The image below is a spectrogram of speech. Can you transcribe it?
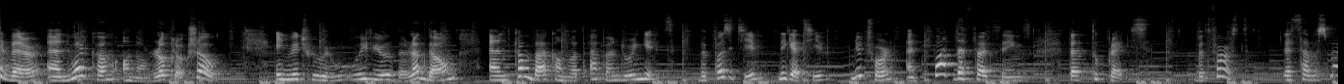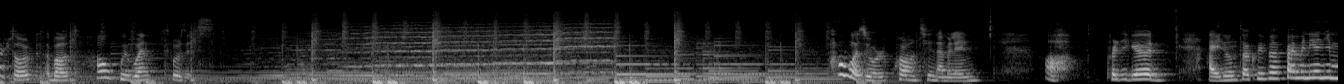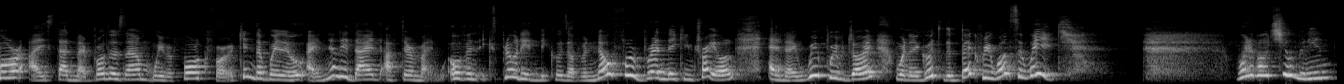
Hi there, and welcome on our Lock Lock show, in which we will review the lockdown and come back on what happened during it the positive, negative, neutral, and what the fuck things that took place. But first, let's have a small talk about how we went through this. How was your quarantine, Améline? Oh, pretty good. I don't talk with my family anymore. I stabbed my brother's arm with a fork for a Kinder Bueno. I nearly died after my oven exploded because of an awful bread making trial, and I weep with joy when I go to the bakery once a week. What about you, Méline?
